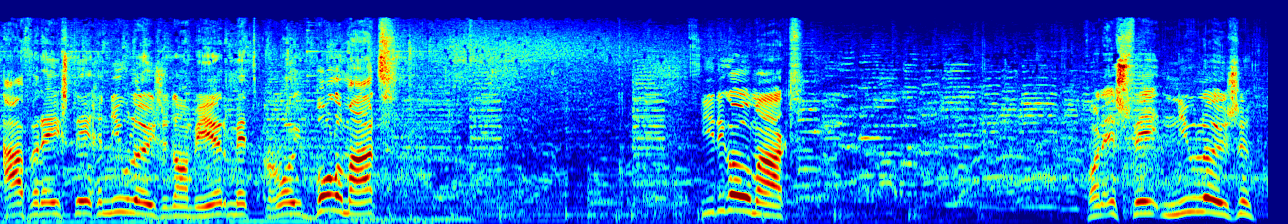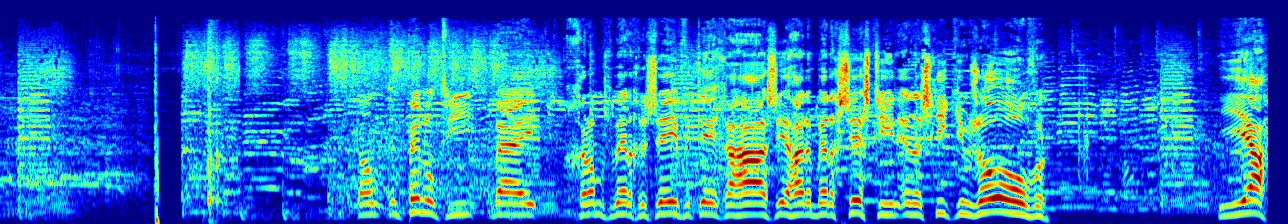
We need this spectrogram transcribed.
Averees tegen Nieuwleuzen dan weer met Roy Bollemaat. Die de goal maakt. Van SV Nieuwleuzen. Dan een penalty bij Gramsbergen 7 tegen HC Hardenberg 16. En dan schiet je hem zo over. Ja,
